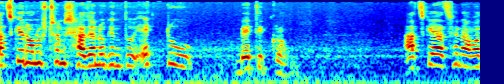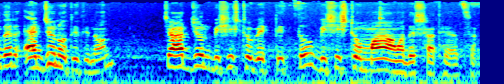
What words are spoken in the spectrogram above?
আজকের অনুষ্ঠান সাজানো কিন্তু একটু ব্যতিক্রম। আজকে আছেন আমাদের একজন অতিথি নন চারজন বিশিষ্ট ব্যক্তিত্ব, বিশিষ্ট মা আমাদের সাথে আছেন।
